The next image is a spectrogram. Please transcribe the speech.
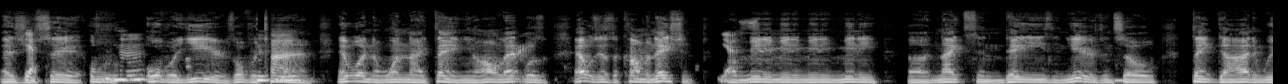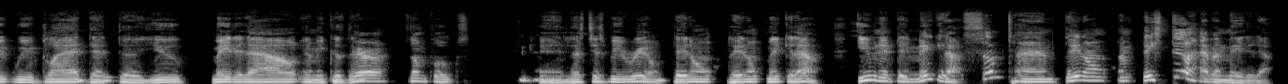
as you Yes. said, over Mhm. over years, over Mhm. time. It wasn't a one night thing. You know, all that was that was just a combination Yes. of many, many, many, many uh, nights and days and years. And so, thank God, and we we're glad that uh, you made it out. I mean, because there are some folks, and let's just be real, they don't they don't make it out. Even if they make it out, sometimes they don't. Um, they still haven't made it out.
